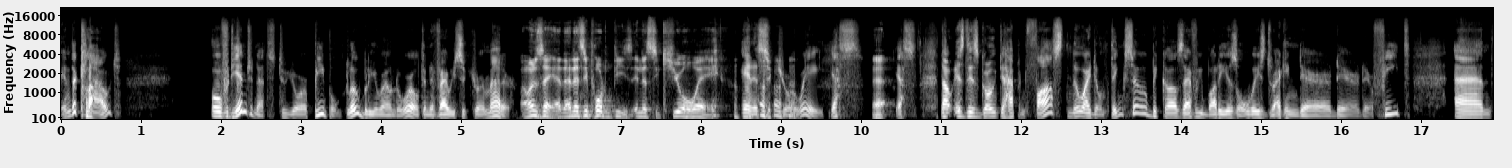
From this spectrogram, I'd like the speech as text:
in the cloud over the internet to your people globally around the world in a very secure manner. I want to say, and that's important piece, in a secure way. in a secure way, yes. Yeah. Yes. Now, is this going to happen fast? No, I don't think so, because everybody is always dragging their their their feet, and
